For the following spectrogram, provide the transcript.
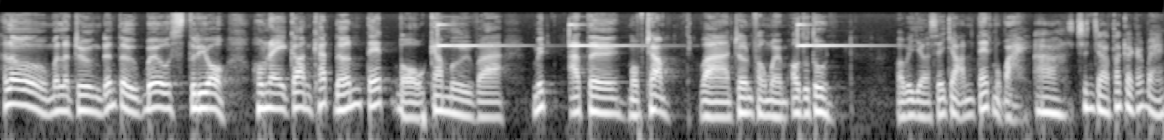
Hello, mình là Trường đến từ Bell Studio. Hôm nay có anh khách đến test bộ K10 và mic AT100 Và trên phần mềm Autotune. Và bây giờ sẽ cho anh test một bài. À, xin chào tất cả các bạn,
